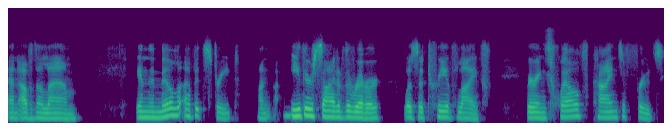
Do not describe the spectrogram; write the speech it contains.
and of the Lamb. In the middle of its street, on either side of the river, was a tree of life, bearing 12 kinds of fruits,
